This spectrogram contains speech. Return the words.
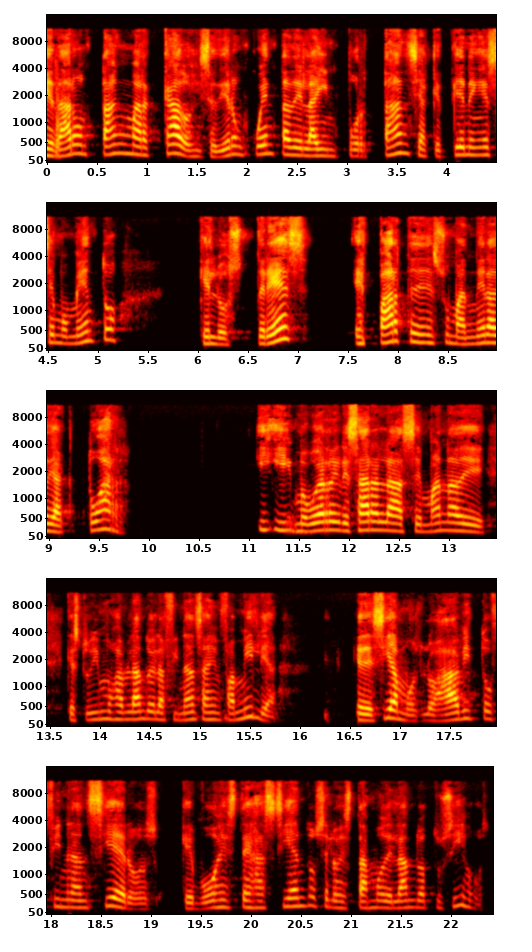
quedaron tan marcados y se dieron cuenta de la importancia que tiene en ese momento que los tres es parte de su manera de actuar. Y, me voy a regresar a la semana de que estuvimos hablando de las finanzas en familia, que decíamos, los hábitos financieros que vos estés haciendo se los estás modelando a tus hijos.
